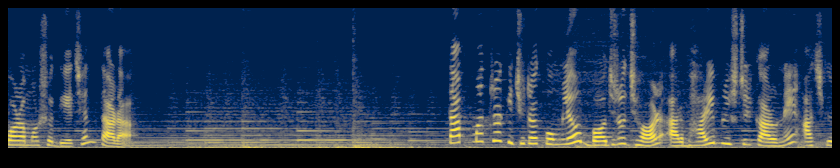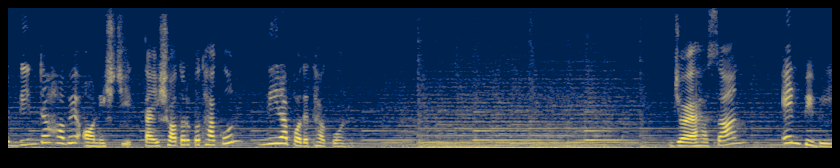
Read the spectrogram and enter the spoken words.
পরামর্শ দিয়েছেন তারা। তাপমাত্রা কিছুটা কমলেও বজ্রঝড় আর ভারী বৃষ্টির কারণে আজকের দিনটা হবে অনিশ্চিত, তাই সতর্ক থাকুন, নিরাপদে থাকুন। জয়া হাসান এনপিবি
